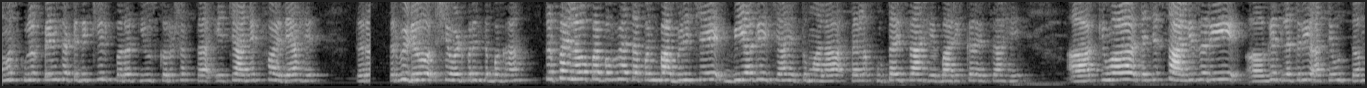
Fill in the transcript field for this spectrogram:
मस्क्युलर पेनसाठी देखील परत यूज करू शकता. याचे अनेक फायदे आहेत. तर तर व्हिडिओ शेवटपर्यंत बघा. तर पहिला उपाय बघूयात आपण. बाबळीचे बिया घ्यायचे आहेत तुम्हाला. त्याला कुटायचं आहे बारीक करायचं आहे. किंवा त्याचे साली जरी घेतल्या तरी अतिउत्तम.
